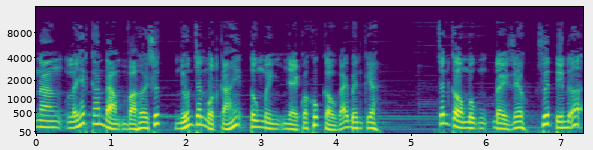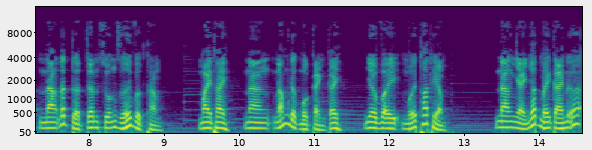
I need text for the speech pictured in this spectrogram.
Nàng lấy hết can đảm và hơi sức, nhún chân một cái, tung mình nhảy qua khúc cầu gãy bên kia. Chân cầu mục đầy rêu, suýt tí nữa nàng đã trượt chân xuống dưới vực thẳm. May thay, nàng nắm được một cành cây, nhờ vậy mới thoát hiểm. Nàng nhảy nhót mấy cái nữa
